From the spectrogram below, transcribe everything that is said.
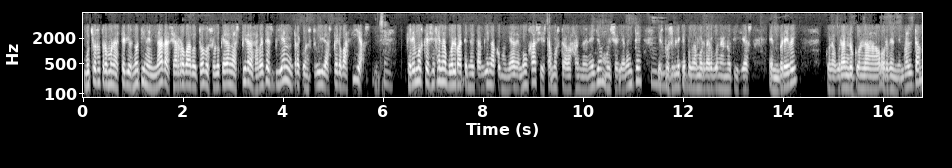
muchos otros monasterios no tienen nada, se ha robado todo, solo quedan las piedras, a veces bien reconstruidas, pero vacías. Queremos que Sigena vuelva a tener también la comunidad de monjas y estamos trabajando en ello muy seriamente. Es posible que podamos dar buenas noticias en breve, colaborando con la Orden de Malta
